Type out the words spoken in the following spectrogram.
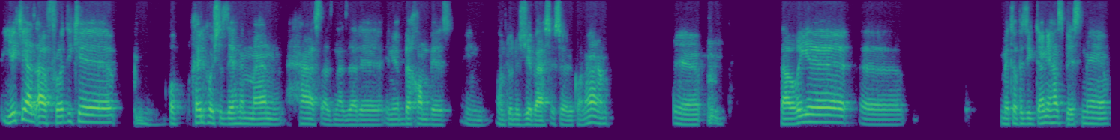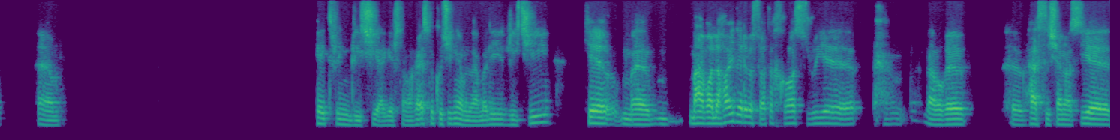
یکی از افرادی که خب خیلی پشت ذهن من هست از نظر یعنی بخوام به این انتولوژی بحث اشاره کنم در واقع متافیزیکدانی هست به اسم کیترین ریچی اگه اشتباه اسم کوچیک نمی‌دونم ولی ریچی که مقاله هایی داره به صورت خاص روی در واقع هستی شناسی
